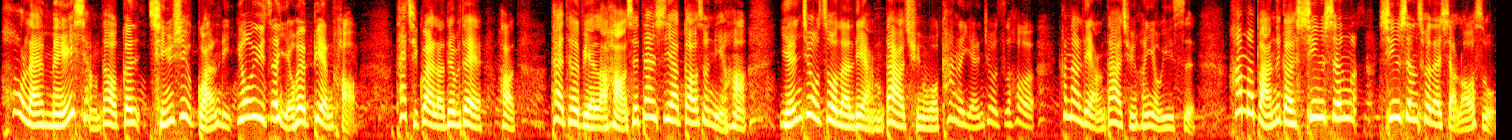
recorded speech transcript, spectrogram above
后来没想到跟情绪管理、忧郁症也会变好，太奇怪了，对不对？好，太特别了哈。所以，但是要告诉你哈，研究做了两大群，我看了研究之后，看到两大群很有意思，他们把那个新生新生出来的小老鼠，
